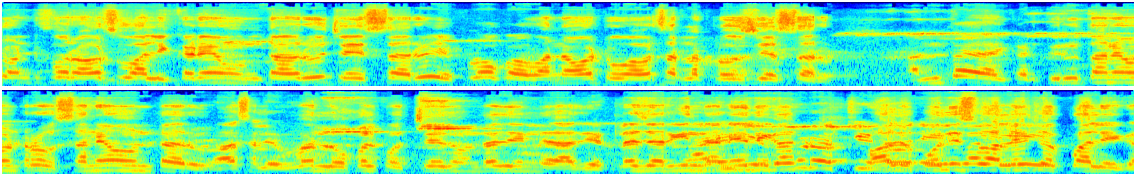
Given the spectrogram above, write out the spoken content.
ట్వంటీ ఫోర్ అవర్స్ వాళ్ళు ఇక్కడే ఉంటారు చేస్తారు. ఎప్పుడో ఒక వన్ అవర్ టూ అవర్స్ అట్లా క్లోజ్ చేస్తారు. అంతా ఇక్కడ తిరుగుతూనే ఉంటారు వస్తూనే ఉంటారు. అసలు ఎవరు లోపలికి వచ్చేది ఉండదు ఏం లేదు. అది ఎట్లా జరిగింది అనేది ఇక వాళ్ళు పోలీసు. వాళ్ళే చెప్పాలి ఇక.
